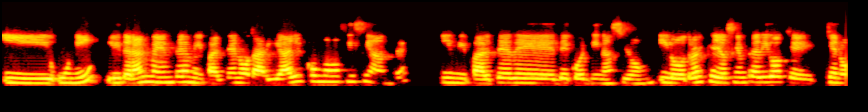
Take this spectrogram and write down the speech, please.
y uní literalmente mi parte notarial como oficiante y mi parte de, de, coordinación. Y lo otro es que yo siempre digo que, que no,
